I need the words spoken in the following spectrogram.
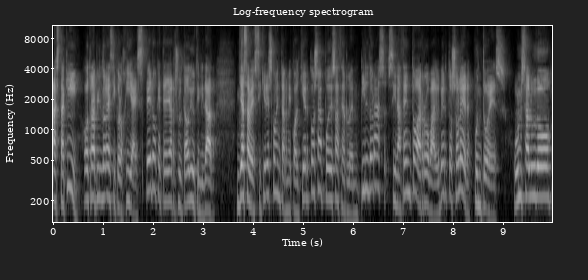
Hasta aquí, otra píldora de psicología. Espero que te haya resultado de utilidad. Ya sabes, si quieres comentarme cualquier cosa, puedes hacerlo en píldoras sin acento arroba albertosoler.es. Un saludo.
